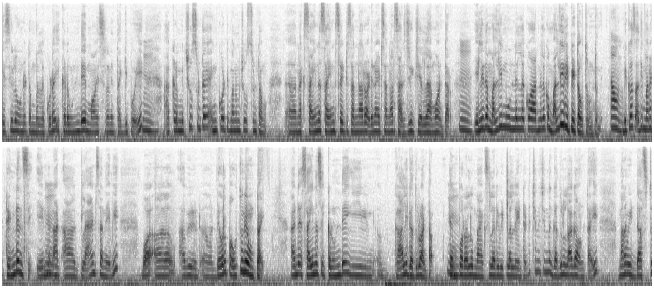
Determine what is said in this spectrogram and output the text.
ఏసీలో ఉండటం వల్ల కూడా ఇక్కడ ఉండే మాయిశ్చర్ అనేది తగ్గిపోయి Hmm. అక్కడ మీరు చూస్తుంటే ఇంకోటి మనం చూస్తుంటాము నాకు సైనస్ సైనసైటిస్ అన్నారు అడినైట్స్ అన్నారు సర్జరీకి వెళ్ళాము అంటారు Hmm. వెళ్ళిన మళ్ళీ మూడు నెలలకు ఆరు నెలలకు మళ్ళీ రిపీట్ అవుతూ ఉంటుంది. బికాస్ అది మన టెండెన్సీ ఏంటంటే. ఆ- గ్లాండ్స్ అనేవి అవి డెవలప్ అవుతూనే ఉంటాయి. అండ్ సైనస్ ఇక్కడ ఉండే ఈ గాలి గదులు అంటాం. టెంపోరల్ మ్యాక్సిలరీ వీటిలలో ఏంటంటే చిన్న చిన్న గదులు లాగా ఉంటాయి. మనం ఈ డస్ట్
